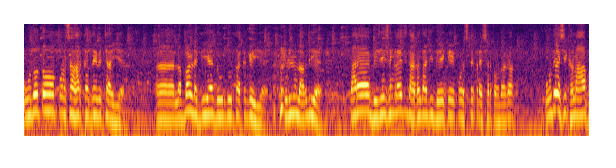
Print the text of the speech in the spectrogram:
ਉਦੋਂ ਤੋਂ ਪੁਲਿਸ ਹਰਕਤ ਦੇ ਵਿੱਚ ਆਈ ਹੈ। ਲੱਭਣ ਲੱਗੀ ਹੈ, ਦੂਰ ਦੂਰ ਤੱਕ ਗਈ ਹੈ, ਕੁੜੀ ਨੂੰ ਲੱਭਦੀ ਹੈ। ਪਰ ਵਿਜੇ ਸਿੰਘਲਾ ਜੀ ਦਾਖਲਦਾਜ਼ੀ ਦੇ ਕੇ ਪੁਲਿਸ ਤੇ ਪ੍ਰੈਸ਼ਰ ਪਾਉਂਦਾਗਾ। ਉਹਦੇ ਅਸੀਂ ਖਿਲਾਫ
